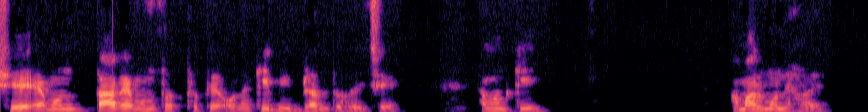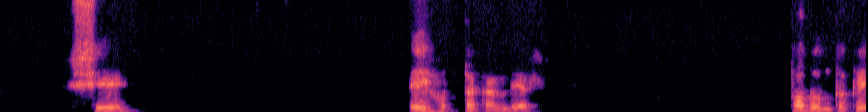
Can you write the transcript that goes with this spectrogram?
সে এমন, তার এমন তথ্যতে অনেকেই বিভ্রান্ত হয়েছে। এমনকি আমার মনে হয় সে এই হত্যাকাণ্ডের তদন্তকে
